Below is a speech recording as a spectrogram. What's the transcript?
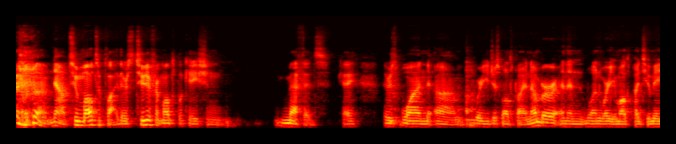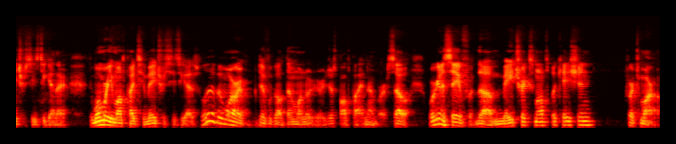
now, to multiply, there's two different multiplication methods, okay? There's one um, where you just multiply a number, and then one where you multiply two matrices together. The one where you multiply two matrices together is a little bit more difficult than one where you just multiply a number. So we're going to save the matrix multiplication for tomorrow.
